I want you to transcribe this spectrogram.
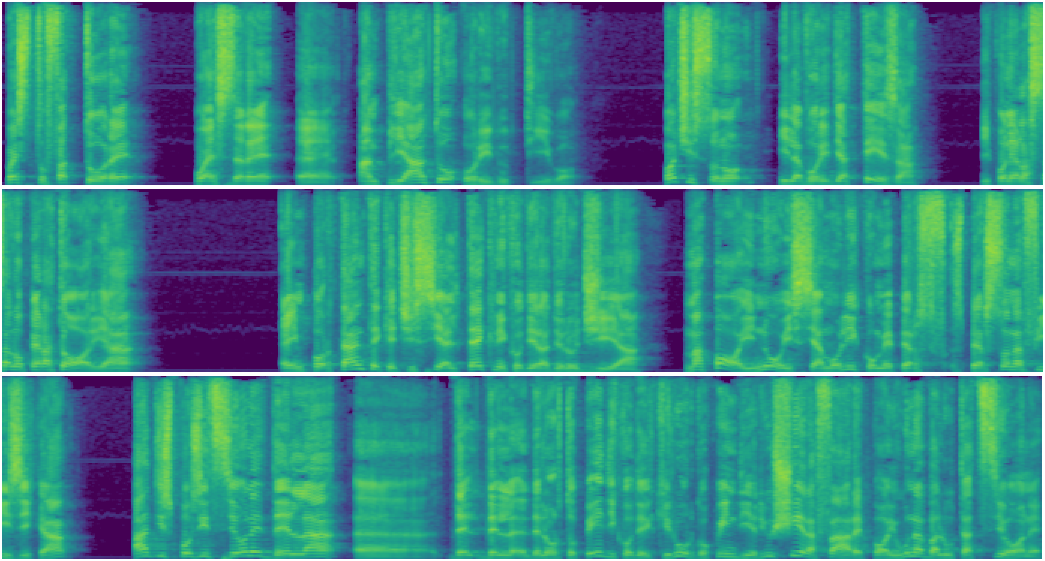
questo fattore può essere eh, ampliato o riduttivo. Poi ci sono i lavori di attesa, tipo nella sala operatoria è importante che ci sia il tecnico di radiologia, ma poi noi siamo lì come pers- persona fisica a disposizione della, eh, del, del, dell'ortopedico, del chirurgo, quindi riuscire a fare poi una valutazione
